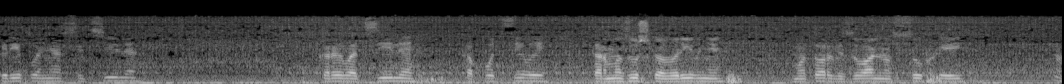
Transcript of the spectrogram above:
Кріплення всі цілі. Крила цілі, капот цілий, тормозушка в рівні, мотор візуально сухий. Ну,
